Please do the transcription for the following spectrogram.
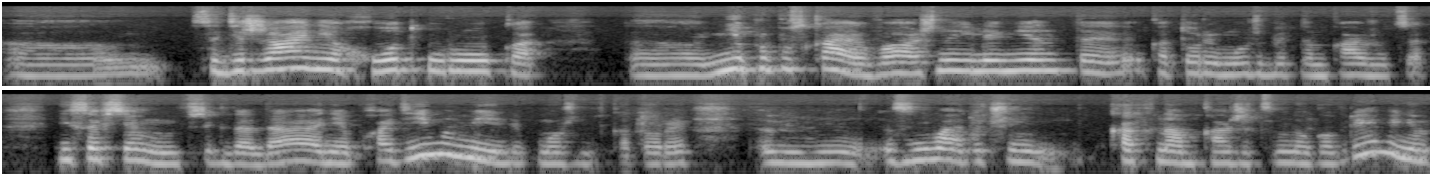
э, содержание, ход урока, не пропуская важные элементы, которые, может быть, нам кажутся не совсем всегда да, необходимыми, или, может быть, которые занимают очень, как нам кажется, много времени.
